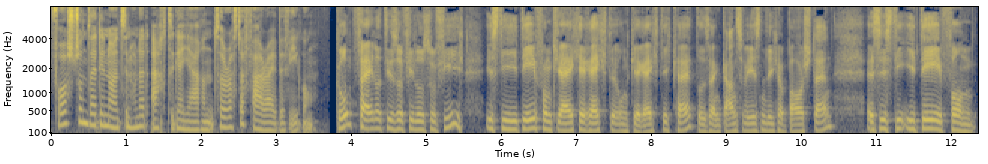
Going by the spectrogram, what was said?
forscht schon seit den 1980er Jahren zur Rastafari-Bewegung. Grundpfeiler dieser Philosophie ist die Idee von gleiche Rechte und Gerechtigkeit. Das ist ein ganz wesentlicher Baustein. Es ist die Idee von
